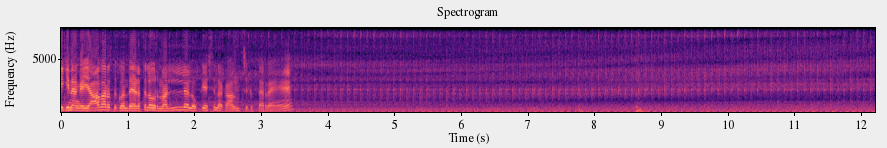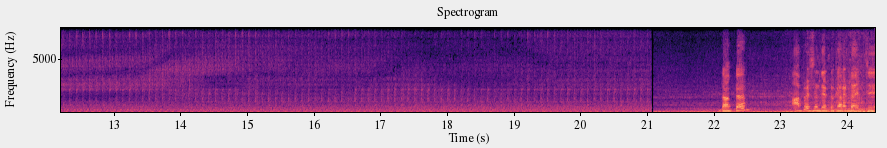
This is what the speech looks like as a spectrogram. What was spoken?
இன்னைக்கு நாங்கள் வியாபாரத்துக்கு வந்த இடத்துல ஒரு நல்ல லொக்கேஷனை காமிச்சுக்கு தர்றேன். டாக்டர் ஆபரேஷன் தியேட்டர் கரெக்ட் ஆயிடுச்சு.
